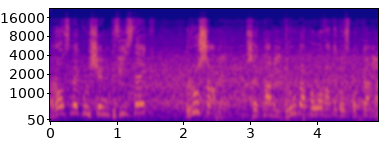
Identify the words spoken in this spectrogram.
Rozległ się gwizdek. Ruszamy. Przed nami druga połowa tego spotkania.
